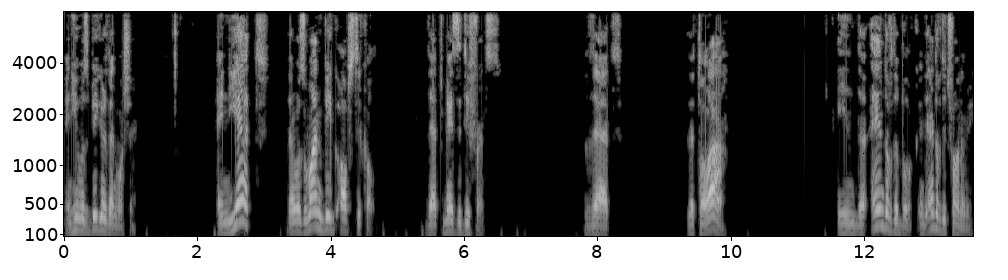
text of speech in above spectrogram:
and he was bigger than Moshe. And yet, there was one big obstacle that makes the difference. That the Torah, in the end of the book, in the end of Deuteronomy,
